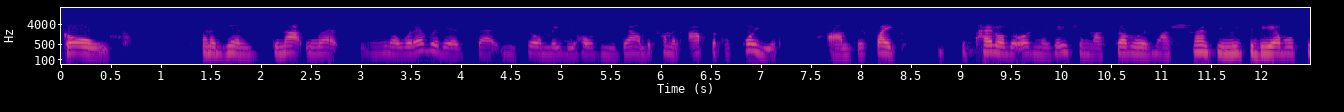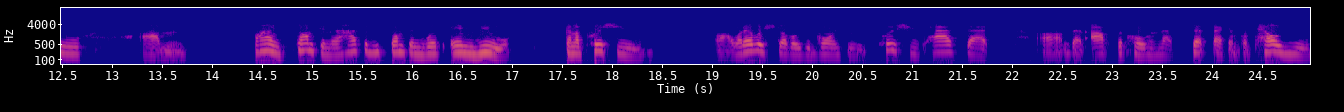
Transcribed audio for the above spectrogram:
goals. And again, do not let you know whatever it is that you feel may be holding you down become an obstacle for you. Um, just like the title of the organization, "My Struggle Is My Strength," you need to be able to um, find something. There has to be something within you going to push you, uh, whatever struggles you're going through, push you past that um, that obstacle and that setback and propel you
